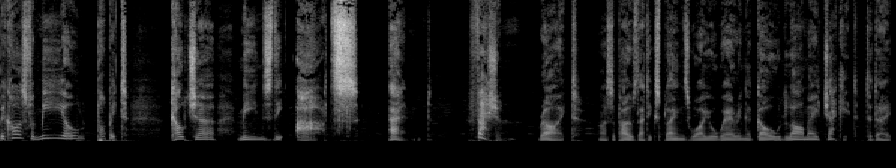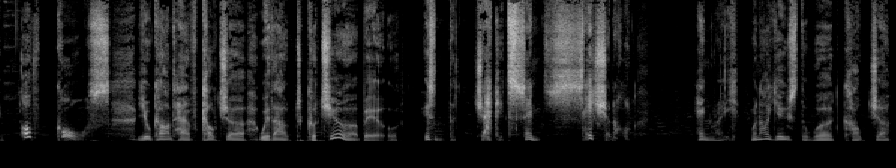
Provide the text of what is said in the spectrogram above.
because for me, old poppet, culture means the arts and fashion. Right. I suppose that explains why you're wearing a gold lame jacket today. Of course. You can't have culture without couture, Bill. Isn't the jacket sensational? Henry, when I used the word culture,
